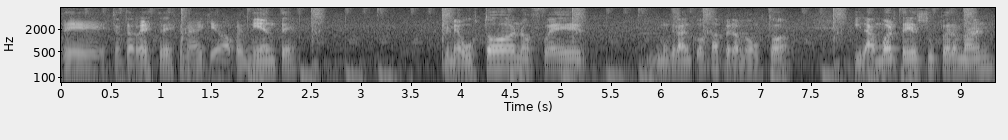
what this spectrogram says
de- extraterrestres que me había quedado pendiente. Que me gustó, no fue gran cosa, pero me gustó. Y La muerte de Superman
